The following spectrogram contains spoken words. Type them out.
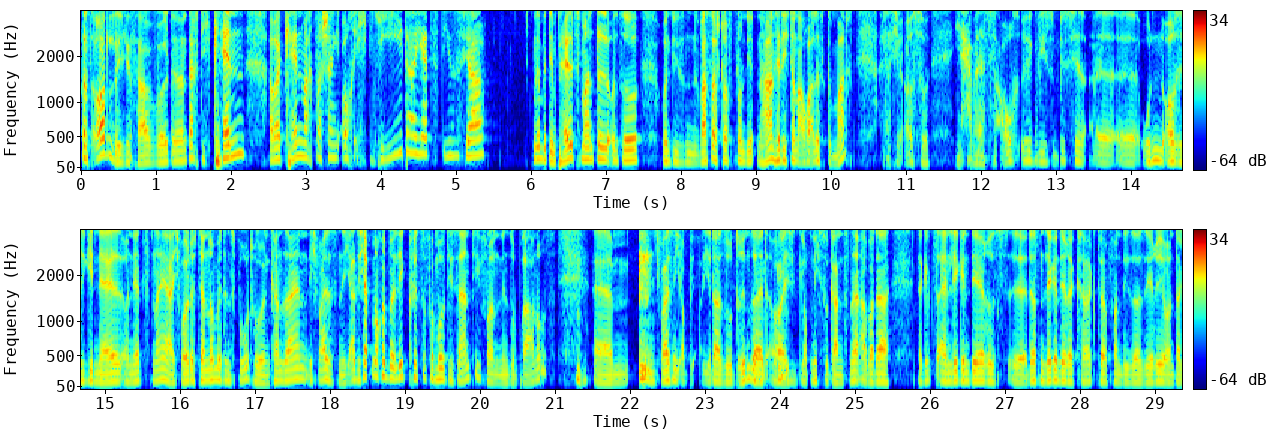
was Ordentliches haben wollte. Und dann dachte ich, Ken, aber Ken macht wahrscheinlich auch echt jeder jetzt dieses Jahr. Ne, mit dem Pelzmantel und so und diesen wasserstoffblondierten Haaren hätte ich dann auch alles gemacht. Da dachte ich auch so, ja, aber das ist auch irgendwie so ein bisschen äh, äh, unoriginell. Und jetzt, naja, ich wollte euch dann noch mit ins Boot holen. Kann sein, ich weiß es nicht. Also ich habe noch überlegt, Christopher Multisanti von den Sopranos. ähm, ich weiß nicht, ob ihr da so drin seid, aber ich glaube nicht so ganz, ne? Aber da, da gibt es ein legendäres, äh, das ist ein legendärer Charakter von dieser Serie und da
